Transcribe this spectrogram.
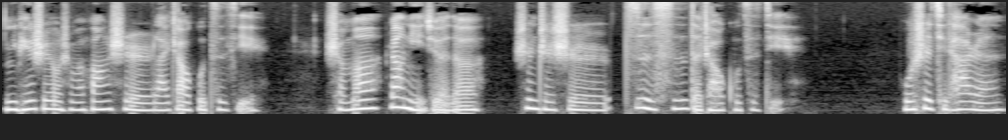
你平时用什么方式来照顾自己？什么让你觉得甚至是自私的照顾自己？无视其他人，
